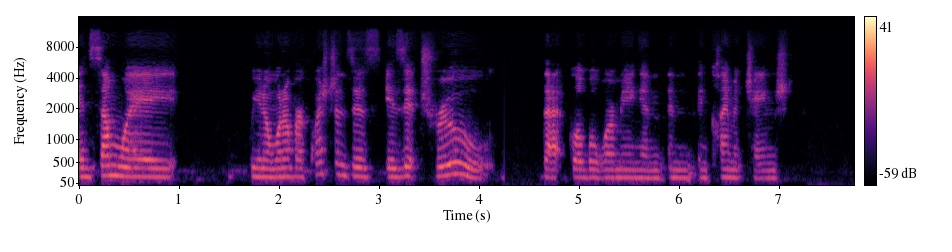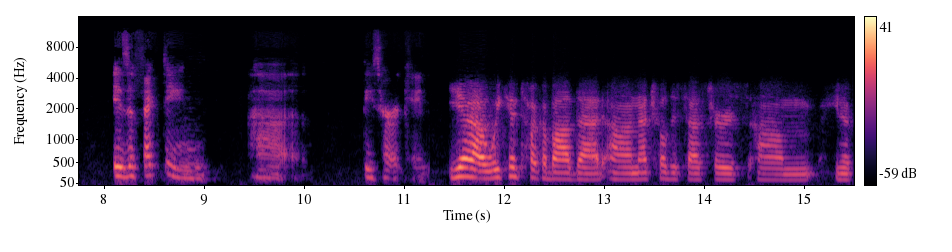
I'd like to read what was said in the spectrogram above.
in some way, you know, one of our questions is, is it true that global warming and, and, and climate change is affecting uh, these hurricanes? Yeah, we can talk about that. Uh, natural disasters, um, you know,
